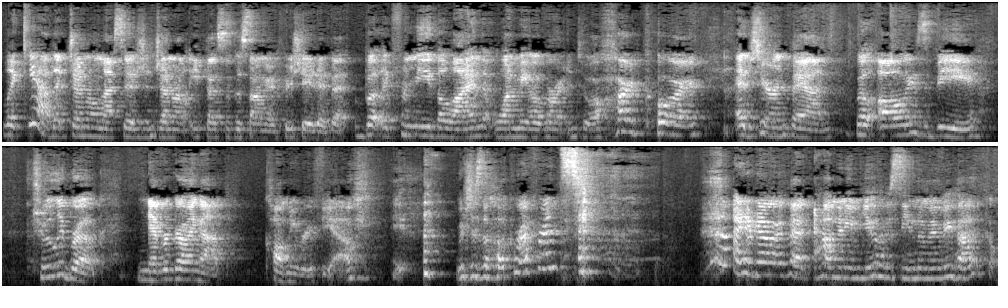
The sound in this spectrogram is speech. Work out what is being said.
like yeah, that general message and general ethos of the song I appreciated but but like for me the line that won me over into a hardcore Ed Sheeran fan will always be truly broke, never growing up, call me Rufio. Which is a hook reference. I don't know if that, how many of you have seen the movie Hook,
